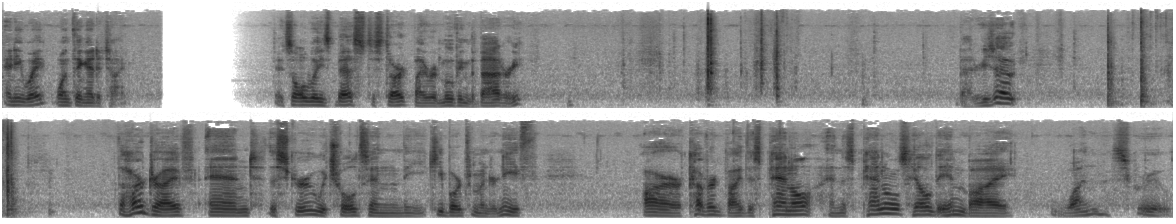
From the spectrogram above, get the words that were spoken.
Anyway, one thing at a time. It's always best to start by removing the battery. Battery's out. The hard drive and the screw which holds in the keyboard from underneath are covered by this panel and this panel is held in by one screw.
